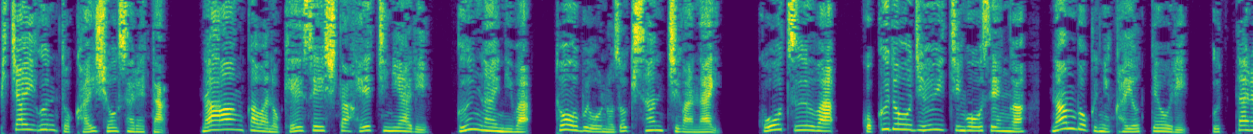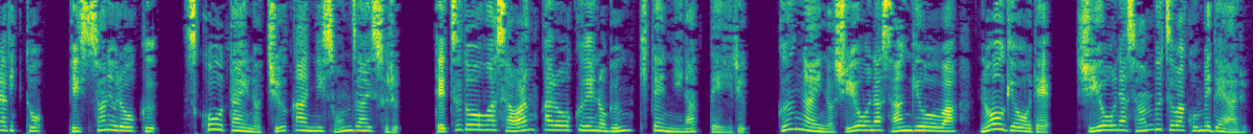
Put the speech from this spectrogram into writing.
ピチャイ郡と解消された。ナーアン川の形成した平地にあり、郡内には東部を除き山地がない。交通は国道11号線が南北に通っており、ウッタラディとピッサヌローク、スコータイの中間に存在する。鉄道はサワンカロークへの分岐点になっている。軍内の主要な産業は農業で、主要な産物は米である。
